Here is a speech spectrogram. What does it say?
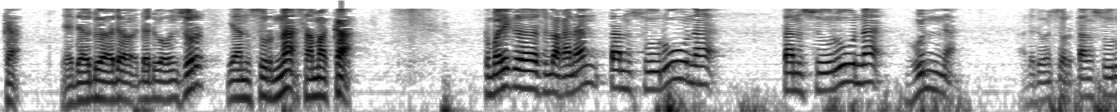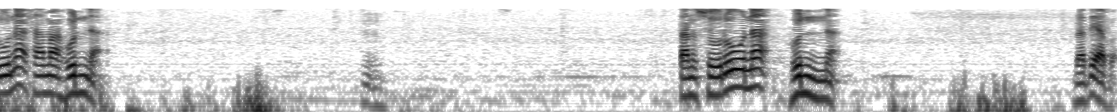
ka. Ya ada dua ada, ada dua unsur yan surna sama ka. Kembali ke sebelah kanan tansuruna tansuruna hunna. Ada dua unsur tansuruna sama hunna. Hmm. Tansuruna hunna. Berarti apa?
